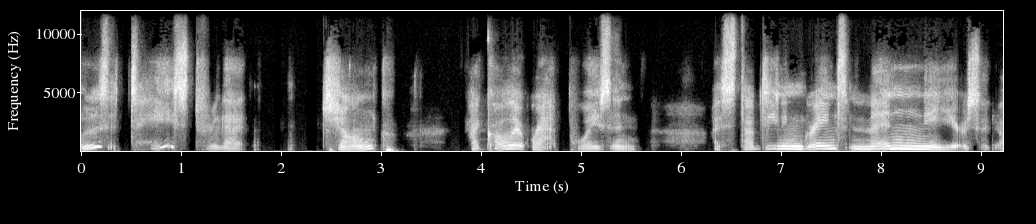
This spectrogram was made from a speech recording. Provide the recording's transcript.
lose a taste for that junk. I call it rat poison. I stopped eating grains many years ago.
